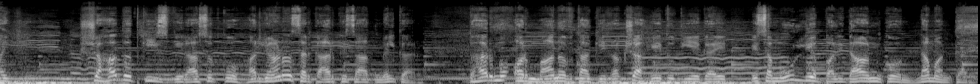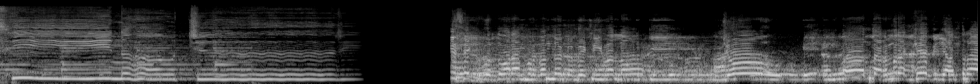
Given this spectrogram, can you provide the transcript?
आइए, शहादत की इस विरासत को हरियाणा सरकार के साथ मिलकर धर्म और मानवता की रक्षा हेतु दिए गए इस अमूल्य बलिदान को नमन करें ਗੁਰਦੁਆਰਾ ਪ੍ਰਬੰਧਕ ਕਮੇਟੀ ਵੱਲੋਂ ਜੋ ਧਰਮ ਰੱਖਿਅਕ ਯਾਤਰਾ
